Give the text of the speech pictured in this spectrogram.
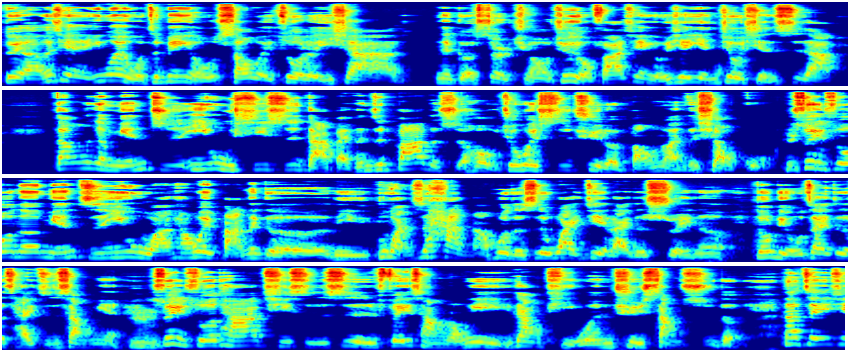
对啊，而且因为我这边有稍微做了一下那个 search 哦，就有发现有一些研究显示啊。当那个棉质衣物吸湿达百分之八的时候，就会失去了保暖的效果。所以说呢，棉质衣物啊，它会把那个你不管是汗啊，或者是外界来的水呢，都留在这个材质上面。嗯，所以说它其实是非常容易让体温去丧失的。那这一些。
